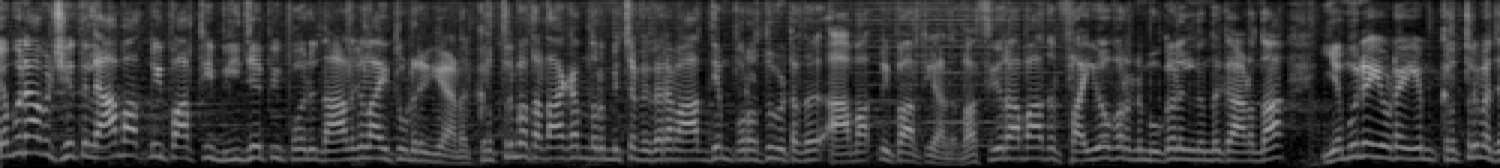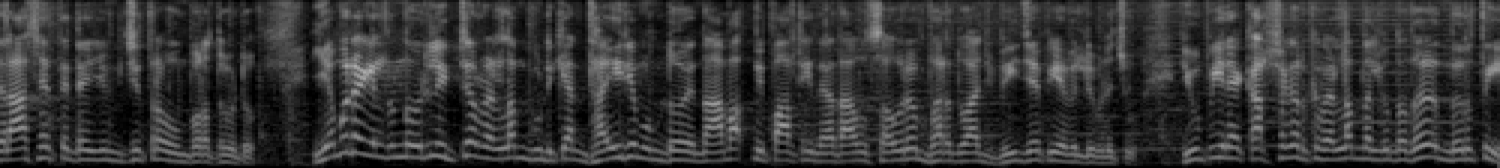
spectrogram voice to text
യമുന വിഷയത്തിൽ Aam Aadmi party B J P പോലും നാളുകളായി തുടരുകയാണ്. കൃത്രിമ തടാകം നിർമ്മിച്ച വിവരം ആദ്യം പുറത്തുവിട്ടത് ആം ആദ്മി പാർട്ടിയാണ്. വസീറാബാദ് ഫ്ലൈ ഓവറിന് മുകളിൽ നിന്ന് കാണുന്ന യമുനയുടെയും കൃത്രിമ ജലാശയത്തിന്റെയും ചിത്രവും പുറത്തുവിട്ടു. യമുനയിൽ നിന്ന് ഒരു ലിറ്റർ വെള്ളം കുടിക്കാൻ ധൈര്യമുണ്ടോ എന്ന് ആം ആദ്മി പാർട്ടി നേതാവ് സൗരഭ് ഭരദ്വാജ് ബി ജെ പിയെ വെല്ലുവിളിച്ചു. യു പിയിലെ കർഷകർക്ക് വെള്ളം നൽകുന്നത് നിർത്തി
